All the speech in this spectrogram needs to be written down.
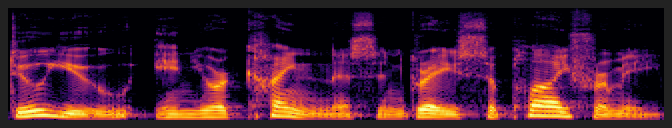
do you, in your kindness and grace, supply for me.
